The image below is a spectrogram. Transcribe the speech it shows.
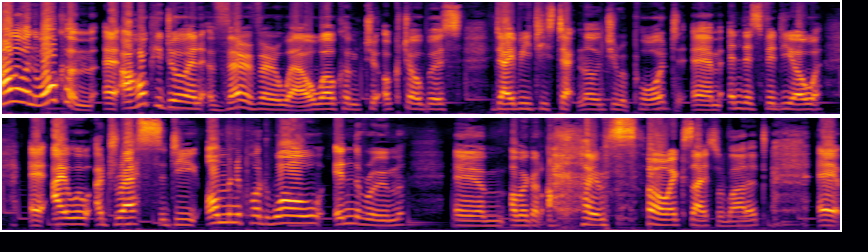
Hello and welcome. Uh, I hope you're doing very, very well. Welcome to October's Diabetes Technology Report. Um, in this video, uh, I will address the Omnipod wall in the room. Um, oh my god, I am so excited about it. Uh,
